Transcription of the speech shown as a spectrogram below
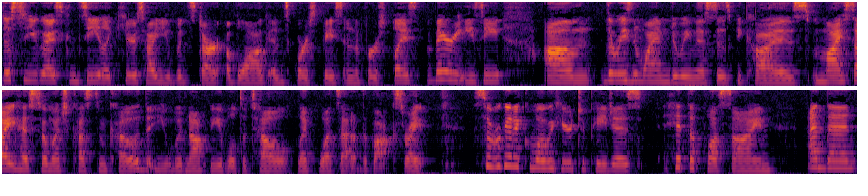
just so you guys can see like here's how you would start a blog in Squarespace in the first place. Very easy. Um, the reason why I'm doing this is because my site has so much custom code that you would not be able to tell like what's out of the box, right? So we're going to come over here to pages, hit the plus sign, and then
